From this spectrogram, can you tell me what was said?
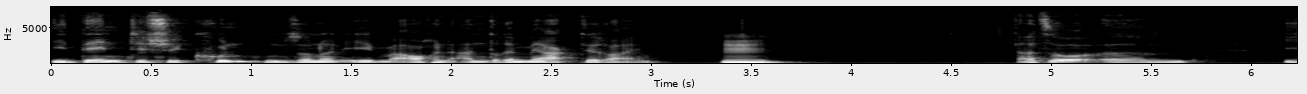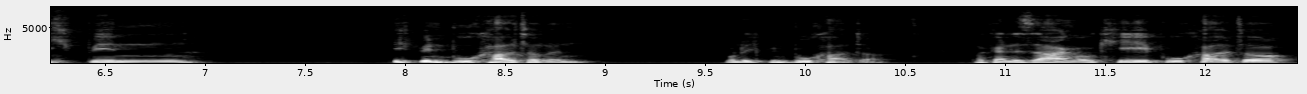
identische Kunden, sondern eben auch in andere Märkte rein. Mhm. Also ähm, ich bin ich bin Buchhalterin oder ich bin Buchhalter. Man könnte sagen, okay, Buchhalter,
